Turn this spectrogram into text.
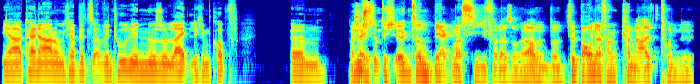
Ja, keine Ahnung. Ich habe jetzt Aventurien nur so leidlich im Kopf. Ähm, Wahrscheinlich durch irgendein so Bergmassiv oder so. Ja, wir, wir bauen einfach einen Kanaltunnel.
